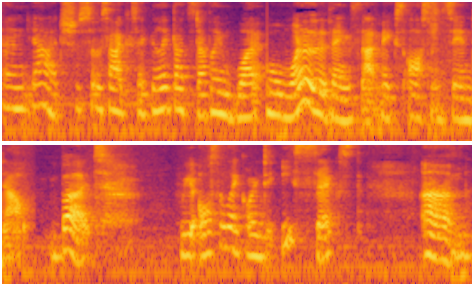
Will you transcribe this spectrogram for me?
and yeah, it's just so sad because I feel like that's definitely what, well, one of the things that makes Austin stand out. But we also like going to East 6th. Um,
